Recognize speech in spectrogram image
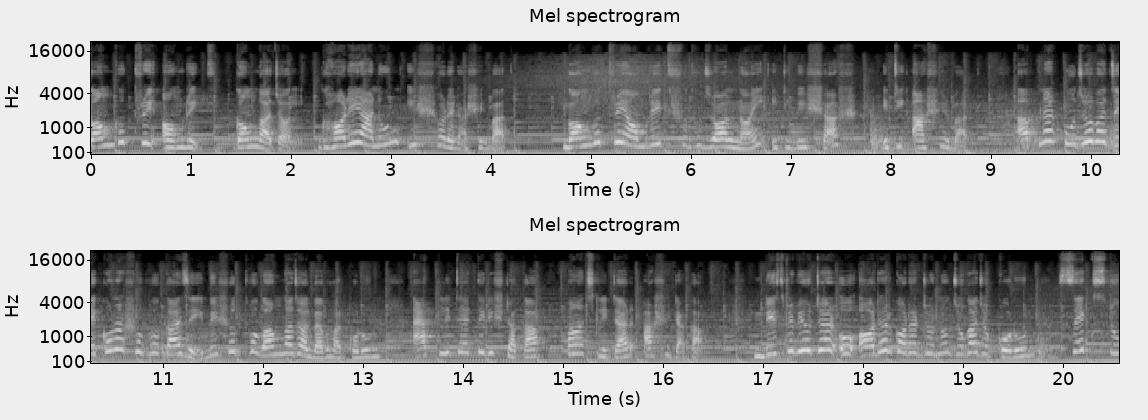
গঙ্গোত্রী অমৃত গঙ্গা জল ঘরে আনুন ঈশ্বরের আশীর্বাদ। গঙ্গোত্রী অমৃত শুধু জল নয় এটি বিশ্বাস এটি আশীর্বাদ। আপনার পুজো বা যে কোনো শুভ কাজে বিশুদ্ধ গঙ্গা জল ব্যবহার করুন। এক লিটার তিরিশ টাকা পাঁচ লিটার আশি টাকা। ডিস্ট্রিবিউটর ও অর্ডার করার জন্য যোগাযোগ করুন six two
